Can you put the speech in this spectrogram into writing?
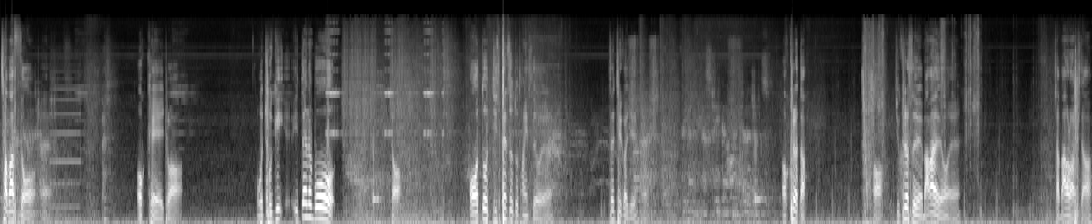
잡았어. 예. 오케이, 좋아. 어, 저기, 일단은 뭐, 자. 어, 또 디스펜서도 당했어요, 예. 센트리까지. 예. 어, 큰일 났다. 어, 지금 큰일 났어요. 예, 막아야 돼요, 예. 자, 막으러 갑시다.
